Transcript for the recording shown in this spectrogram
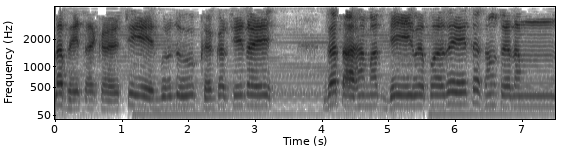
लभेत कश्चित् गुरुदुःख कश्चित् गताहमध्यैव परेत संसदम्।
